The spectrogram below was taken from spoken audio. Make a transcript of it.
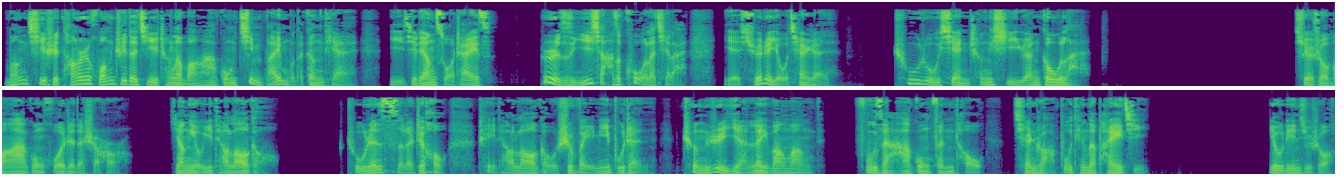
王七是堂而皇之的继承了王阿公近百亩的耕田以及两所宅子，日子一下子阔了起来，也学着有钱人。出入县城戏园勾揽。却说王阿公活着的时候，养有一条老狗，主人死了之后，这条老狗是萎靡不振，整日眼泪汪汪的，伏在阿公坟头，前爪不停的拍击。有邻居说，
